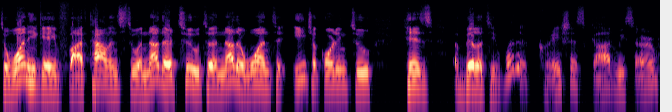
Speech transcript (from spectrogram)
To one he gave five talents, to another two, to another one, to each according to his ability. What a gracious God we serve.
